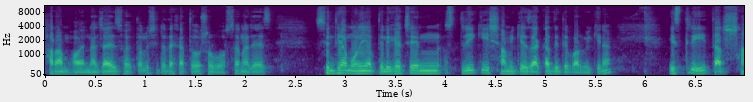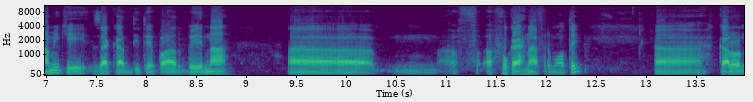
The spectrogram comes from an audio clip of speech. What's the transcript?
হারাম হয়, না জায়েজ হয়, তাহলে সেটা দেখাতেও সর্বস্থা না জায়েজ। সিনথিয়া মনি আপনি লিখেছেন, স্ত্রী কি স্বামীকে জাকাত দিতে পারবে কিনা? স্ত্রী তার স্বামীকে জাকাত দিতে পারবে না ফোকা হানাফের মতে। কারণ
